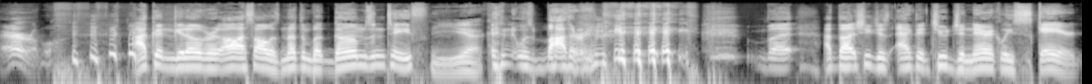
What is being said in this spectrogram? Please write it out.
terrible. I couldn't get over it. All I saw was nothing but gums and teeth, Yuck. and it was bothering me. But I thought she just acted too generically scared.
